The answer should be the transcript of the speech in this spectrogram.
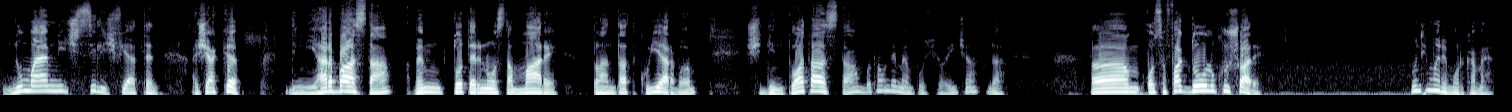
Nu mai am nici silici, fii atent. Așa că, din iarba asta, avem tot terenul ăsta mare plantat cu iarbă și din toată asta, bă, da, unde mi-am pus eu aici? Da. Um, o să fac două lucrușoare. Unde e mă remorca mea?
